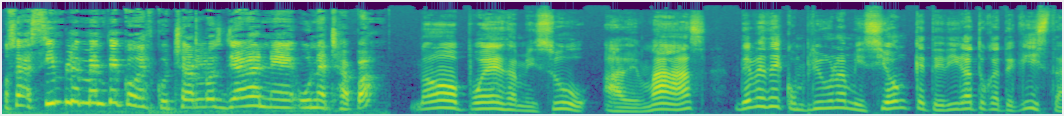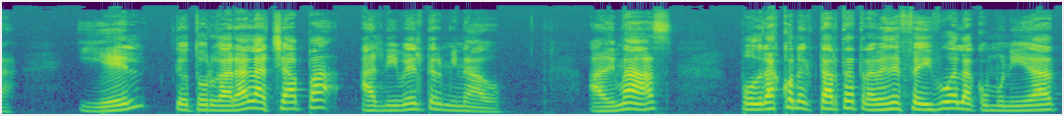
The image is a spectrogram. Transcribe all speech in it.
O sea, simplemente con escucharlos ya gané una chapa. No, pues, Damisu. Además, debes de cumplir una misión que te diga tu catequista, y él te otorgará la chapa al nivel terminado. Además, podrás conectarte a través de Facebook a la comunidad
